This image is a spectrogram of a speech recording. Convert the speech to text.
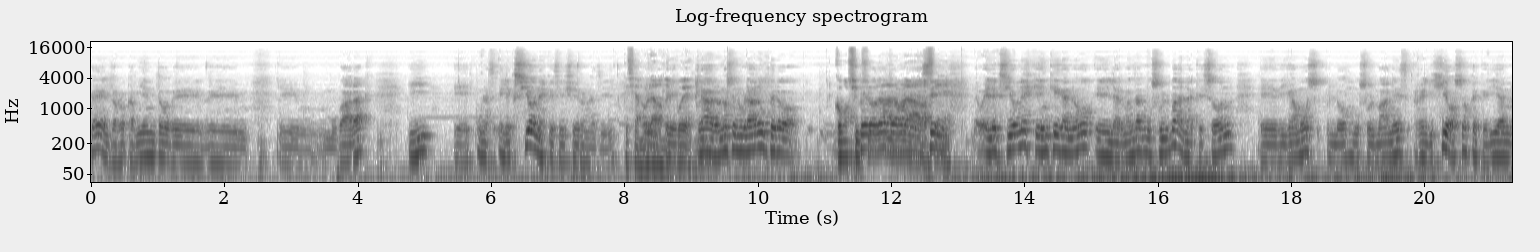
el derrocamiento de, Mubarak y eh, unas elecciones que se hicieron allí. Que se anularon después. Claro, no se anularon, pero... Como si pero de otra manera, sí. Elecciones que, en que ganó la hermandad musulmana, que son, digamos, los musulmanes religiosos que querían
